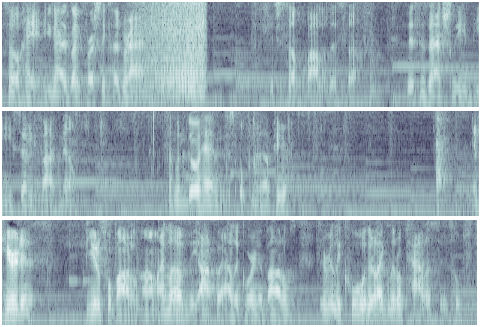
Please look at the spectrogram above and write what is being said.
So hey, if you guys like freshly cut grass, get yourself a bottle of this stuff. This is actually the 75 mil. So I'm gonna go ahead and just open it up here. And here it is. Beautiful bottle. Um, I love the Aqua Allegoria bottles. They're really cool. They're like little palaces. Hopefully,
